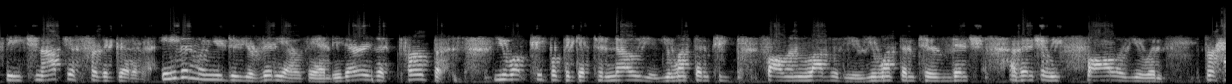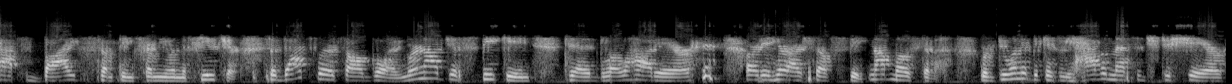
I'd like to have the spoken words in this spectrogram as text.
speech not just for the good of it. Even when you do your videos, Andy, there is a purpose. You want people to get to know you. You want them to fall in love with you. You want them to eventually follow you and perhaps buy something from you in the future. So that's where it's all going. We're not just speaking to blow hot air or to hear ourselves speak. Not most of us. We're doing it because we have a message to share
